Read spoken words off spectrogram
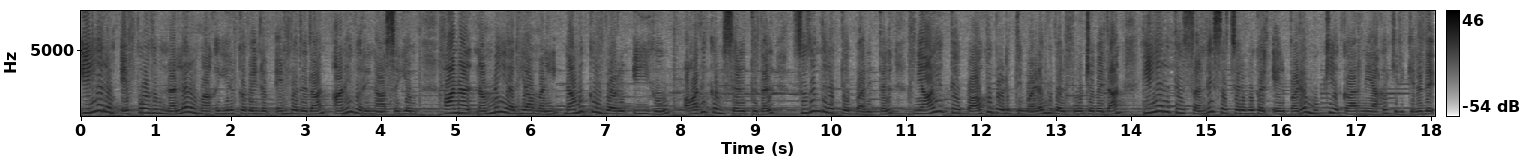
இல்லறம் எப்போதும் நல்லறமாக இருக்க வேண்டும் என்பதுதான் அனைவரின் ஆசையும். ஆனால் நம்மை அறியாமல் நமக்குள் வரும் ஈகோ ஆதிக்கம் செலுத்துதல் சுதந்திரத்தை பறித்தல் நியாயத்தை பாகுபடுத்தி வழங்குதல் போன்றவைதான் இல்லறத்தில் சண்டை சச்சரவுகள் ஏற்பட முக்கிய காரணியாக இருக்கிறது.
